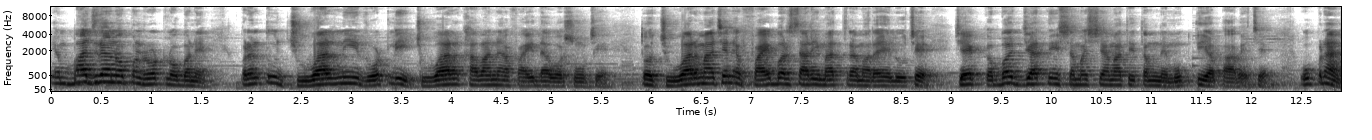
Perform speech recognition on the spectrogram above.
એમ બાજરાનો પણ રોટલો બને. પરંતુ જુવારની રોટલી જુવાર ખાવાના ફાયદાઓ શું છે? તો જુવારમાં છે ને ફાઇબર સારી માત્રામાં રહેલું છે, જે કબજિયાતની સમસ્યામાંથી તમને મુક્તિ અપાવે છે. ઉપરાંત,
